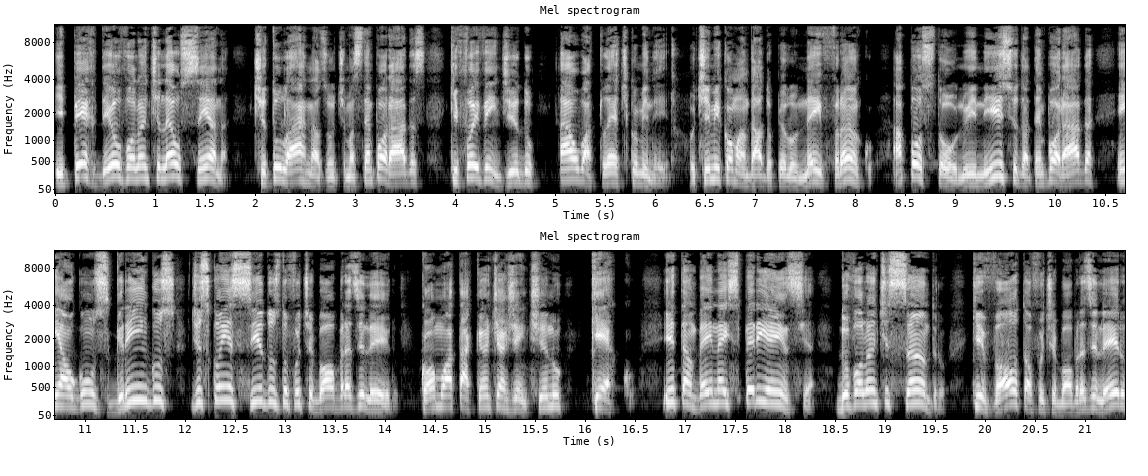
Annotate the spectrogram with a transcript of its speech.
E perdeu o volante Léo Senna, titular nas últimas temporadas, que foi vendido ao Atlético Mineiro. O time comandado pelo Ney Franco apostou no início da temporada em alguns gringos desconhecidos do futebol brasileiro, como o atacante argentino Queco, e também na experiência do volante Sandro, que volta ao futebol brasileiro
